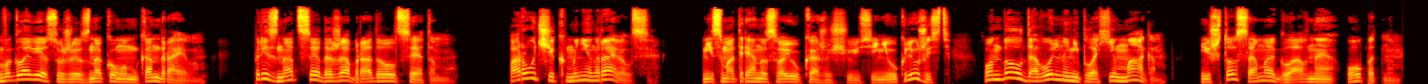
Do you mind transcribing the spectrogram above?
во главе с уже знакомым Кондраевым. Признаться, я даже обрадовался этому. Поручик мне нравился. Несмотря на свою кажущуюся неуклюжесть, он был довольно неплохим магом и, что самое главное, опытным.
